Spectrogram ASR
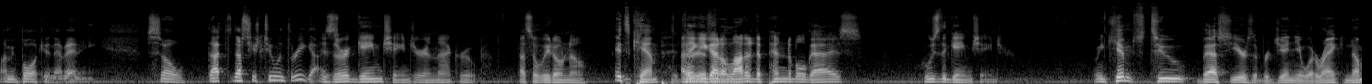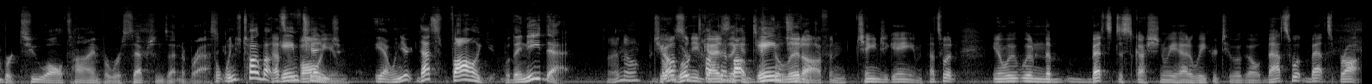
I mean, Bullock didn't have any. So that's that's your two and three guys. Is there a game changer in that group? That's what we don't know. It's Kemp. I think you got a lot of dependable guys. Who's the game changer? I mean, Kemp's two best years at Virginia would rank number two all time for receptions at Nebraska. But when you talk about That's game volume. change, yeah, when you're that's volume. But they need that. I know, but you But also need guys that can take the lid changer. off and change a game. That's what you know. We, when the Betts discussion we had a week or two ago, that's what Betts brought.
